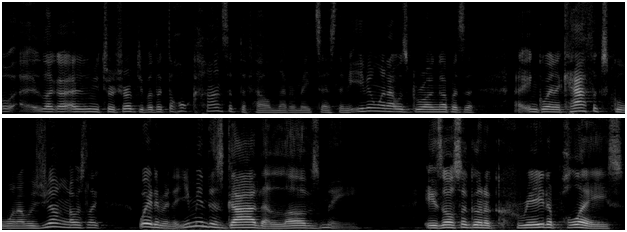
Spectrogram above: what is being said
Oh, like I didn't mean to interrupt you, but like the whole concept of hell never made sense to me. Even when I was growing up as a and going to Catholic school when I was young, I was like, wait a minute, you mean this God that loves me is also going to create a place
